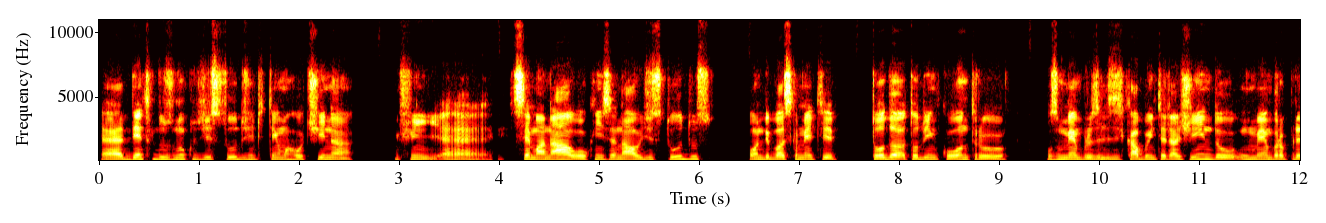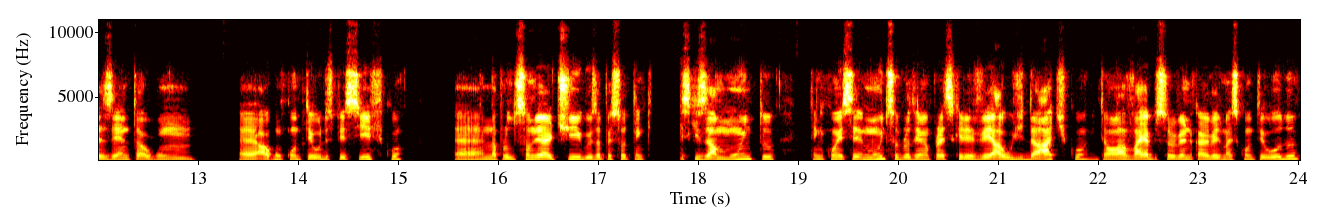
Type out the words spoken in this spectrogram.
é, dentro dos núcleos de estudo, a gente tem uma rotina, enfim, é, semanal ou quinzenal de estudos, onde basicamente todo, todo encontro, os membros eles acabam interagindo, um membro apresenta algum, é, algum conteúdo específico. É, na produção de artigos, a pessoa tem que pesquisar muito, tem que conhecer muito sobre o tema para escrever algo didático, então ela vai absorvendo cada vez mais conteúdo.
